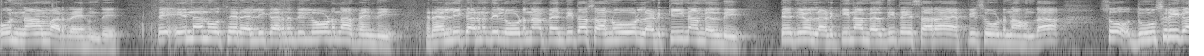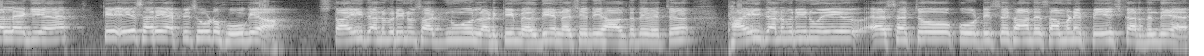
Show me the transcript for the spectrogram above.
ਉਹ ਨਾ ਮਰ ਰਹੇ ਹੁੰਦੇ। ਤੇ ਇਹਨਾਂ ਨੂੰ ਉੱਥੇ ਰੈਲੀ ਕਰਨ ਦੀ ਲੋੜ ਨਾ ਪੈਂਦੀ। ਰੈਲੀ ਕਰਨ ਦੀ ਲੋੜ ਨਾ ਪੈਂਦੀ ਤਾਂ ਸਾਨੂੰ ਉਹ ਲੜਕੀ ਨਾ ਮਿਲਦੀ ਤੇ ਜੇ ਉਹ ਲੜਕੀ ਨਾ ਮਿਲਦੀ ਤਾਂ ਇਹ ਸਾਰਾ ਐਪੀਸੋਡ ਨਾ ਹੁੰਦਾ। ਸੋ ਦੂਸਰੀ ਗੱਲ ਹੈਗੀ ਹੈ ਕਿ ਇਹ ਸਾਰੇ ਐਪੀਸੋਡ ਹੋ ਗਿਆ। 27 ਜਨਵਰੀ ਨੂੰ ਸਾਨੂੰ ਉਹ ਲੜਕੀ ਮਿਲਦੀ ਹੈ ਨਸ਼ੇ ਦੀ ਹਾਲਤ ਦੇ ਵਿੱਚ। 28 ਜਨਵਰੀ ਨੂੰ ਇਹ ਐਸਐਚਓ ਕੋਟ ਇਸੇ ਖਾਨ ਦੇ ਸਾਹਮਣੇ ਪੇਸ਼ ਕਰ ਦਿੰਦੇ ਆ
